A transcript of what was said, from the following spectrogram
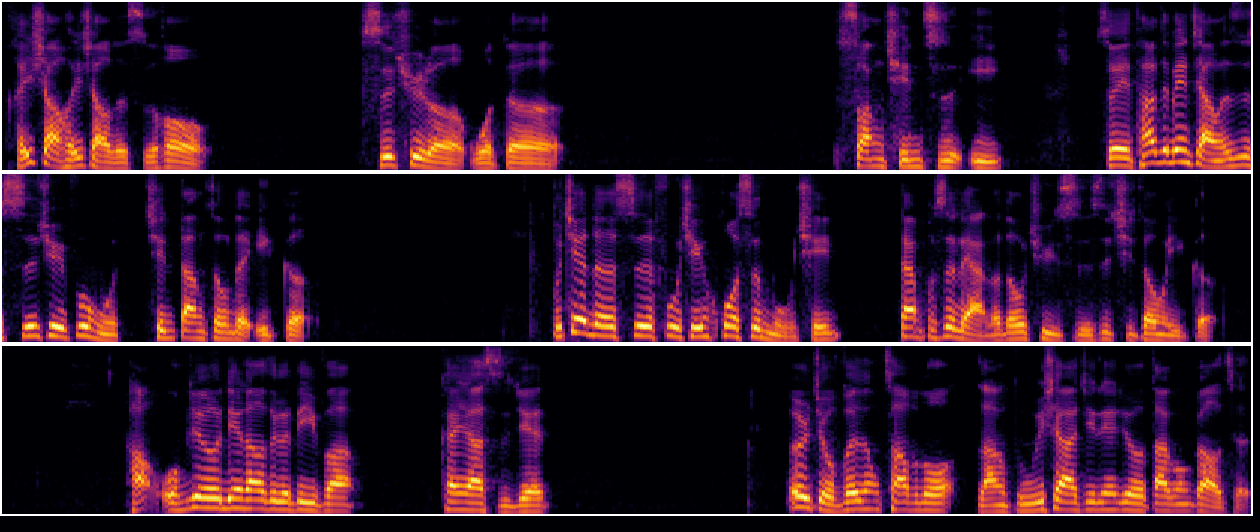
很小很小的时候失去了我的双亲之一，所以他这边讲的是失去父母亲当中的一个，不见得是父亲或是母亲。但不是两个都去世，是其中一个。好，我们就念到这个地方，看一下时间，二十九分钟差不多，朗读一下，今天就大功告成。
